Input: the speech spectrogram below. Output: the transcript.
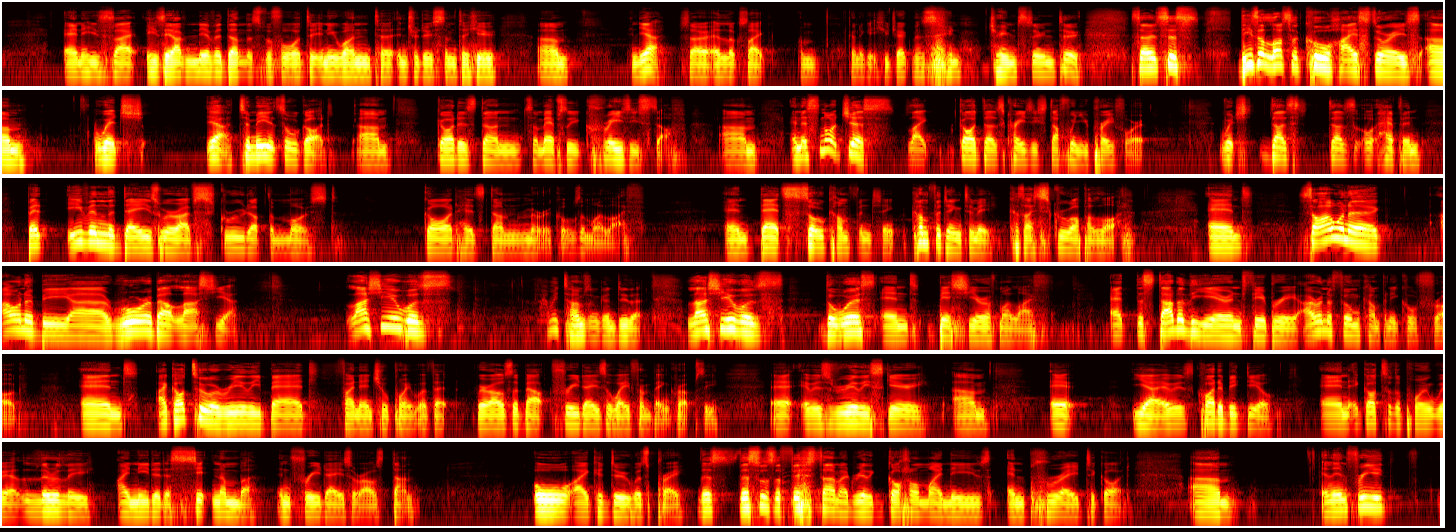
and he's like, he said, I've never done this before to anyone to introduce them to Hugh. Um, and yeah, so it looks like I'm going to get Hugh Jackman soon, dream soon too. So it's just, these are lots of cool high stories, um, which, yeah, to me, it's all God. Um, God has done some absolutely crazy stuff. Um, and it's not just like God does crazy stuff when you pray for it, which does, does happen, but even the days where I've screwed up the most, God has done miracles in my life. And that's so comforting, comforting to me because I screw up a lot. And so I want to I want to be uh, raw about last year. Last year was how many times I'm going to do that? Last year was the worst and best year of my life. At the start of the year in February, I run a film company called Frog, and I got to a really bad financial point with it, where I was about three days away from bankruptcy. Uh, it was really scary. Um, it, yeah, it was quite a big deal. And it got to the point where literally I needed a set number in three days or I was done. All I could do was pray. This, this was the first time I'd really got on my knees and prayed to God. Um, and then three,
